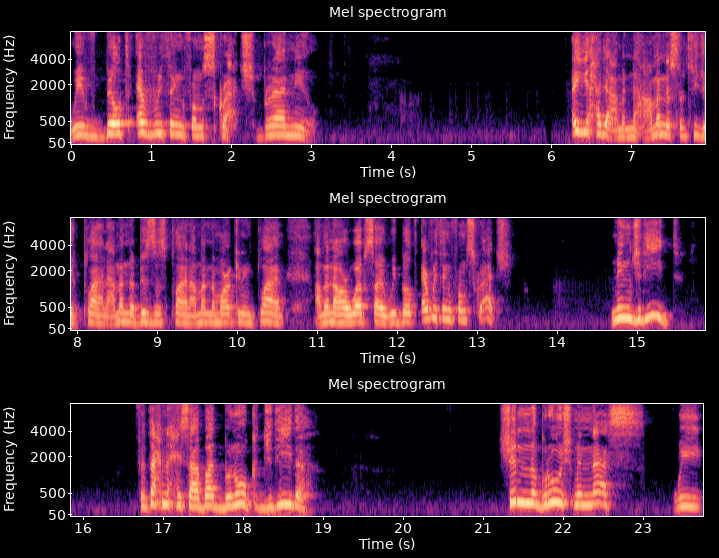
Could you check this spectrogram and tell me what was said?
we've built everything from scratch brand new. أي حاجة عملناها. عملنا strategic plan عملنا business plan عملنا marketing plan عملنا our website. We built everything from scratch. من جديد. فتحنا حسابات بنوك جديدة. شلنا قروش من ناس. We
